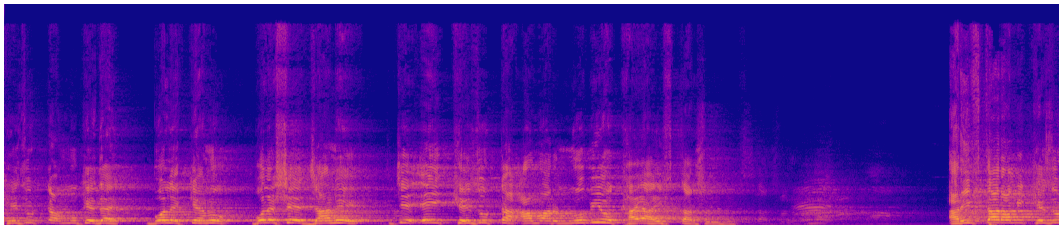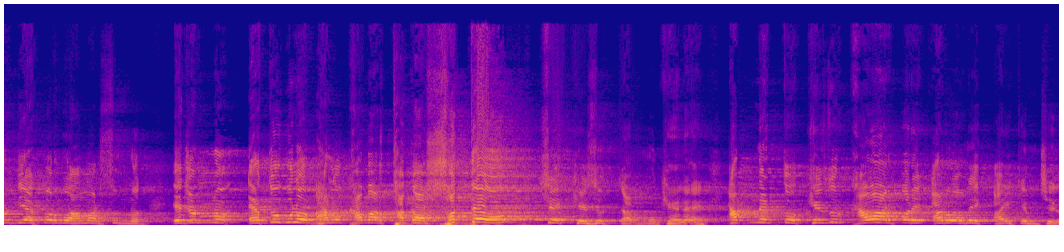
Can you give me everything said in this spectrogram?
খেজুরটা মুখে দেয়, বলে, কেন? বলে, সে জানে যে এই খেজুরটা আমার নবীও খায়া ইফতার শুরু আর ইফতার আমি খেজুর দিয়া করব আমার সুন্নত। এজন্য এতগুলো ভালো খাবার থাকা সত্ত্বেও সে খেজুরটা মুখে নেয়। আপনার তো খেজুর খাওয়ার পরে আরও অনেক আইটেম ছিল,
